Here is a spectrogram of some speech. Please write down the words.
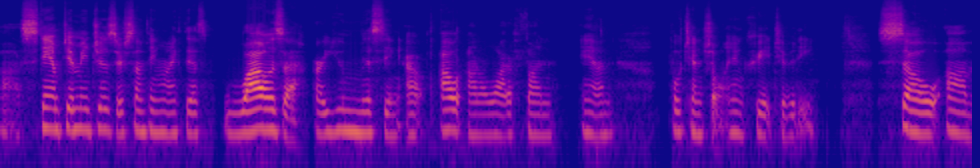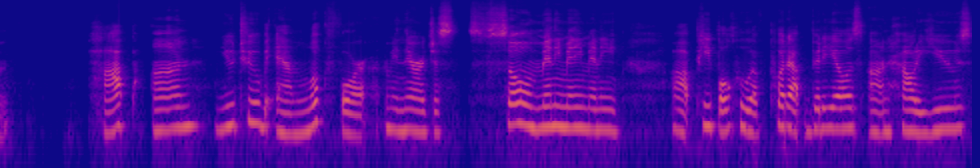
uh, stamped images or something like this, wowza, are you missing out, out on a lot of fun and potential and creativity. So um, hop on YouTube and look for, I mean, there are just so many, many, many uh, people who have put up videos on how to use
